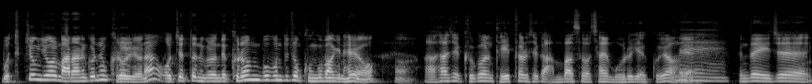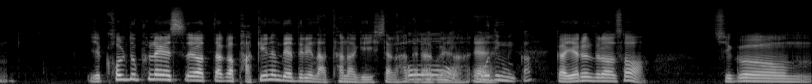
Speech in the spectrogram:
뭐 특정 지역을 말하는 건 좀 그러려나? 어쨌든 그런데 그런 부분도 좀 궁금하긴 해요. 어. 아 사실 그거는 데이터로 제가 안 봐서 잘 모르겠고요. 네. 근데 이제 이제 콜드 플레이스였다가 바뀌는 데들이 나타나기 시작하더라고요. 예. 어디입니까? 그러니까 예를 들어서 지금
